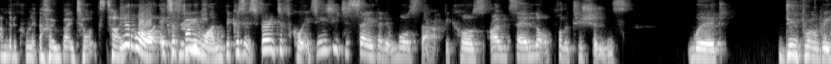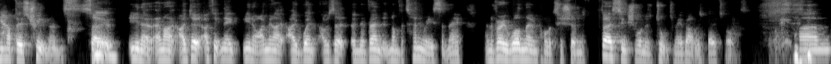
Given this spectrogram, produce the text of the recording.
I'm going to call it the home Botox type. You know what? It's a funny one because it's very difficult. It's easy to say that it was that because I would say a lot of politicians would do probably have those treatments. So, mm. you know, and I, I don't, I think they, you know, I mean, I, I went, I was at an event at number 10 recently and a very well-known politician, first thing she wanted to talk to me about was Botox. um,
